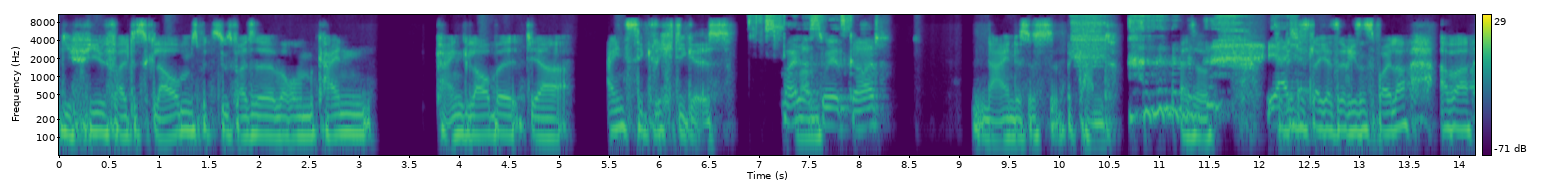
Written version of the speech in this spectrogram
die Vielfalt des Glaubens, beziehungsweise warum kein kein Glaube der einzig richtige ist. Spoilerst du jetzt gerade? Nein, das ist bekannt. Also ja, für dich ist gleich jetzt ein Riesenspoiler. Aber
